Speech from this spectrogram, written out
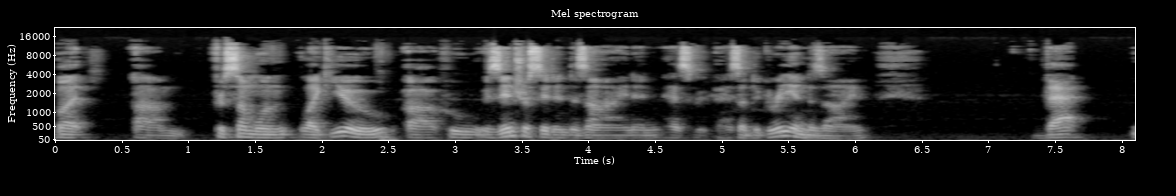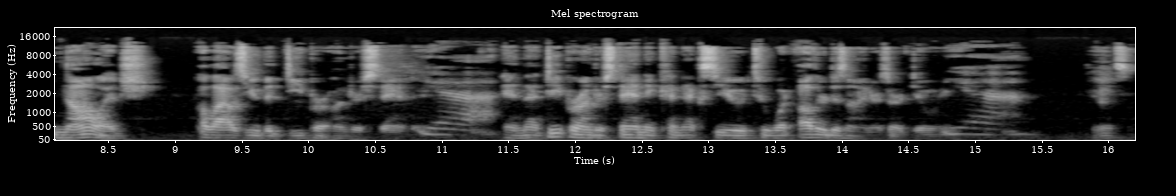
but um, for someone like you uh, who is interested in design and has has a degree in design, that knowledge allows you the deeper understanding Yeah. and that deeper understanding connects you to what other designers are doing Yeah. It's,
